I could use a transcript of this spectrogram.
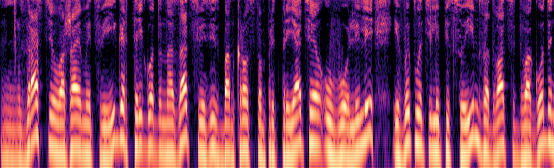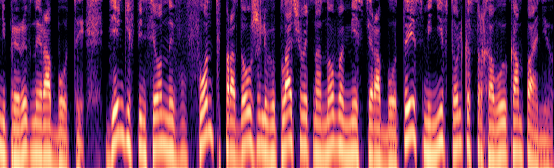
Здравствуйте, уважаемый Цви Игорь. Три года назад в связи с банкротством предприятия уволили и выплатили пиццуим за 22 года непрерывной работы. Деньги в пенсионный фонд продолжили выплачивать на новом месте работы, сменив только страховую компанию.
